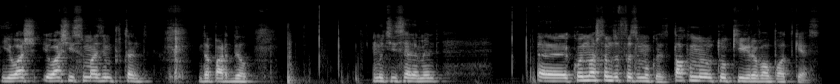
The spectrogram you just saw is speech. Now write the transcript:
E eu acho, eu acho isso mais importante da parte dele. Muito sinceramente, uh, quando nós estamos a fazer uma coisa, tal como eu estou aqui a gravar o podcast,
